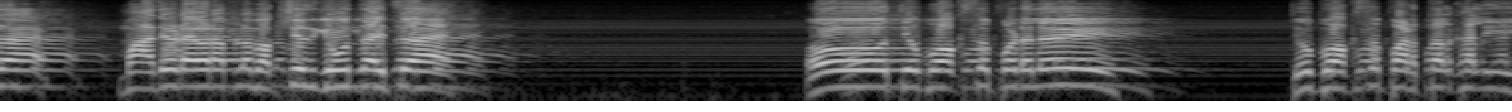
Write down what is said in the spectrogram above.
महादेव ड्रायव्हर आपलं बक्षीस घेऊन जायचं आहे ओ तो बॉक्स पडलय. तो बॉक्स पडताल खाली.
